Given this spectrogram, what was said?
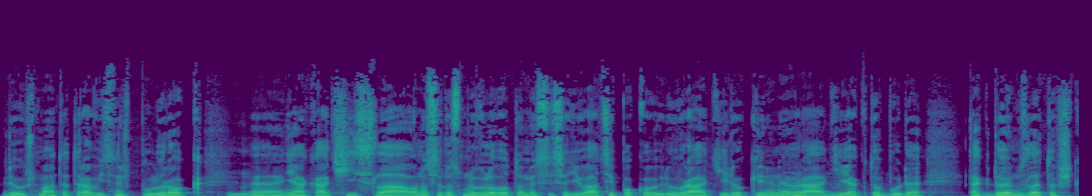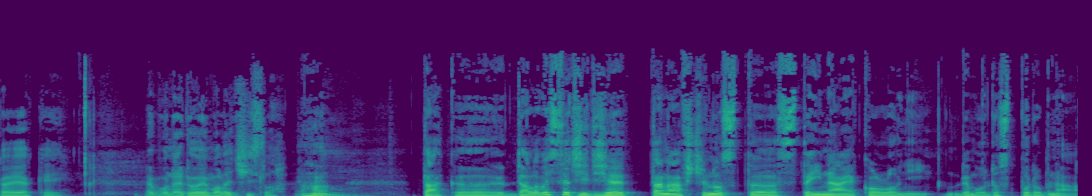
kde už máte teda víc než půl rok mhm. eh, nějaká čísla. Ono se dost mluvilo o tom, jestli se diváci po covidu vrátí do kin, nevrátí, mhm. jak to bude. Tak dojem z letoška je jaký? Nebo nedojem, ale čísla. Aha. Tak, eh, dalo by se říct, že ta návštěvnost eh, stejná jako loni, nebo dost podobná.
